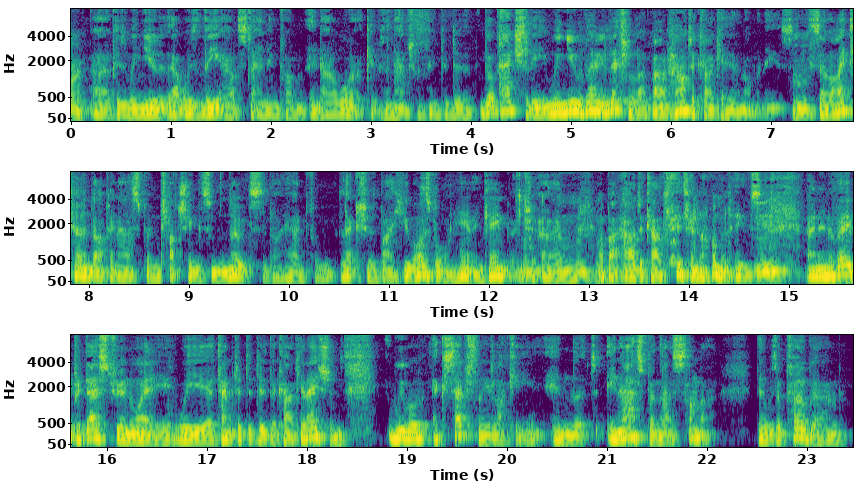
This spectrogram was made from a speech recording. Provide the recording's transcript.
Right. Because we knew that was the outstanding problem in our work. It was a natural thing to do. But actually, we knew very little about how to calculate anomalies. Mm-hmm. So I turned up in Aspen touching some notes that I had from lectures by Hugh Osborn here in Cambridge Mm-hmm. um, about how to calculate anomalies. And in a very pedestrian way, we attempted to do the calculations. We were exceptionally lucky in that in Aspen that summer, there was a program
